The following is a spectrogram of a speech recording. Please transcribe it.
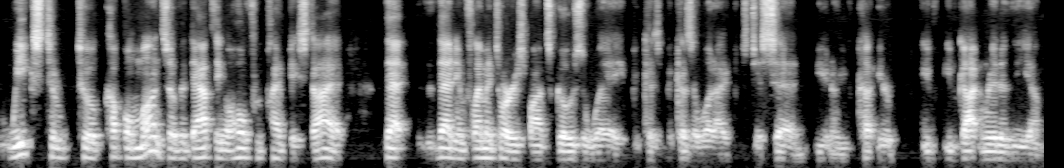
weeks to, to a couple months of adapting a whole food plant-based diet, that that inflammatory response goes away because because of what I just said. You know, you've cut your you've, you've gotten rid of the um,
